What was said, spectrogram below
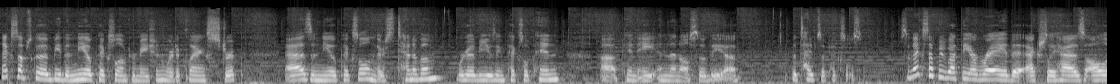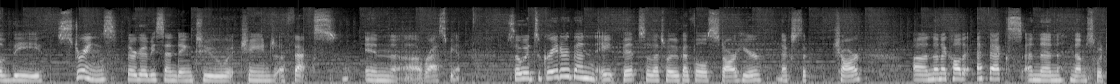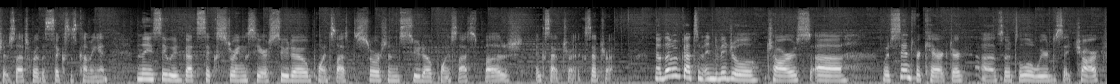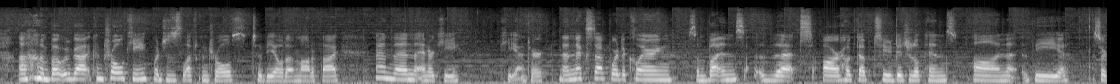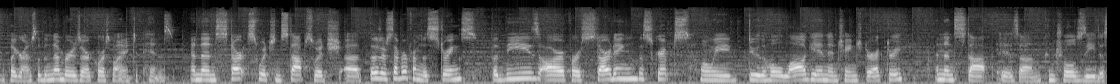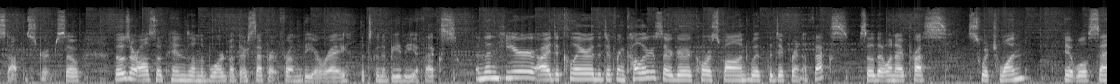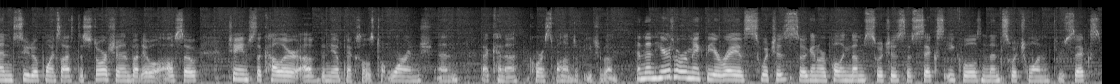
Next up is going to be the NeoPixel information. We're declaring strip as a NeoPixel, and there's 10 of them. We're going to be using pixel pin, uh, pin 8, and then also the, uh, the types of pixels. So next up we've got the array that actually has all of the strings they're going to be sending to change effects in uh, Raspbian. So it's greater than 8 bit, so that's why we've got the little star here next to the char. Uh, and then I called it fx and then num switches, so that's where the 6 is coming in. And then you see we've got six strings here, sudo, point slash distortion, sudo, point slash fuzz, etc, etc. Now then we've got some individual chars, uh, which stands for character, uh, so it's a little weird to say char. Uh, but we've got control key, which is left controls to be able to modify, and then the enter key, key enter. Now next up we're declaring some buttons that are hooked up to digital pins on the circuit playground. So the numbers are corresponding to pins. And then start switch and stop switch, uh, those are separate from the strings, but these are for starting the scripts when we do the whole login and change directory. And then stop is um, control Z to stop the script. So those are also pins on the board, but they're separate from the array that's going to be the effects. And then here I declare the different colors that are going to correspond with the different effects, so that when I press switch 1, it will send sudo point slash distortion, but it will also change the color of the neopixels to orange, and that kind of corresponds with each of them. And then here's where we make the array of switches. So again, we're pulling num switches, so 6 equals, and then switch 1 through 6.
